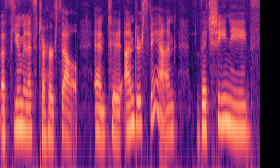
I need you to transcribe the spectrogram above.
a few minutes to herself and to understand that she needs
